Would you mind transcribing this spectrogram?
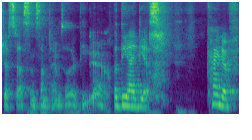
just us and sometimes other people. Yeah. But the idea kind of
